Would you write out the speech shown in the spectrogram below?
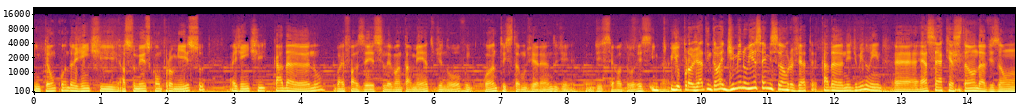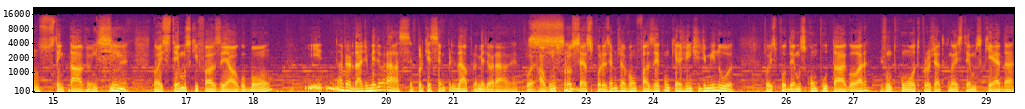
Então, quando a gente assumiu esse compromisso, a gente cada ano vai fazer esse levantamento de novo, enquanto estamos gerando de, de CO2. E, né? e o projeto então é diminuir essa emissão. O projeto é cada ano ir diminuindo. É, essa é a questão da visão sustentável em si. Né? Nós temos que fazer algo bom e na verdade melhorasse, porque sempre dá para melhorar, né? Por, alguns processos, por exemplo, já vão fazer com que a gente diminua pois podemos computar agora, junto com outro projeto que nós temos, que é da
